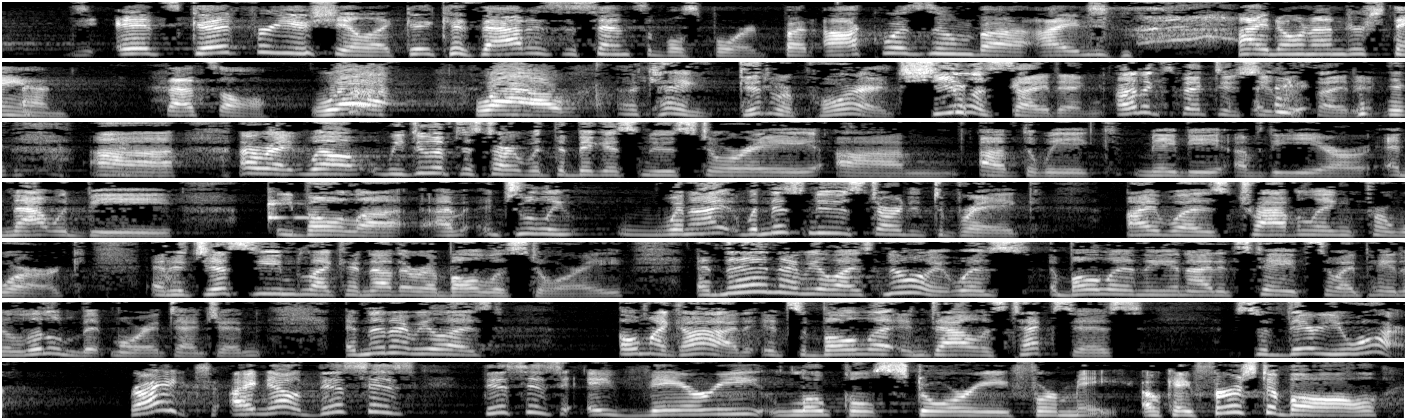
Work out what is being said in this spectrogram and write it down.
it's good for you, Sheila, because that is a sensible sport. But aqua zumba, I, I don't understand. That's all. Well, Wow. Okay, good report. Sheila sighting. Unexpected Sheila sighting. Uh, all right, well, we do have to start with the biggest news story um, of the week, maybe of the year, and that would be Ebola, uh, Julie, when I when this news started to break, I was traveling for work, and it just seemed like another Ebola story. And then I realized, no, it was Ebola in the United States, so I paid a little bit more attention. And then I realized, oh my God, it's Ebola in Dallas, Texas. So there you are. Right. I know. This is this is a very local story for me. Okay, first of all,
